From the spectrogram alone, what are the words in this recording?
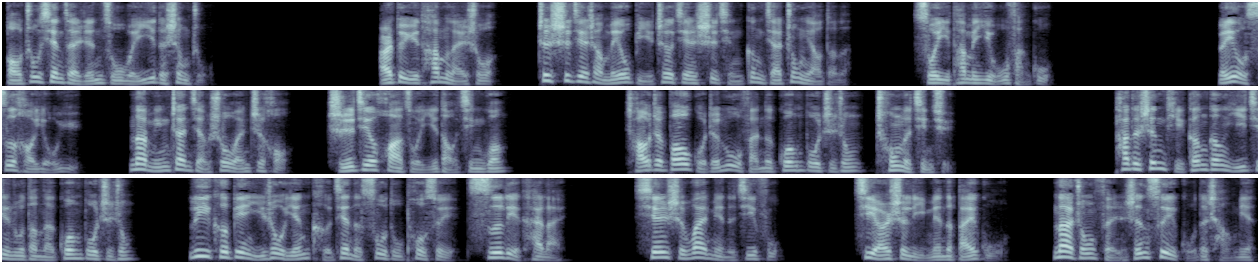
保住现在人族唯一的圣主。而对于他们来说，这世界上没有比这件事情更加重要的了，所以他们义无反顾，没有丝毫犹豫。那名战将说完之后，直接化作一道金光。朝着包裹着陆凡的光波之中冲了进去。他的身体刚刚一进入到那光波之中，立刻便以肉眼可见的速度破碎撕裂开来。先是外面的肌肤，继而是里面的白骨，那种粉身碎骨的场面，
